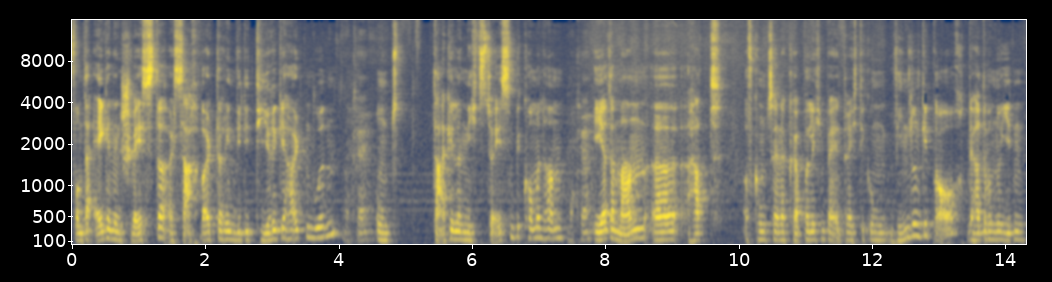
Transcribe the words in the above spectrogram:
von der eigenen Schwester als Sachwalterin wie die Tiere gehalten wurden Okay, und tagelang nichts zu essen bekommen haben. okay. Er, der Mann, äh, hat aufgrund seiner körperlichen Beeinträchtigung Windeln gebraucht. Der hat aber nur jeden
